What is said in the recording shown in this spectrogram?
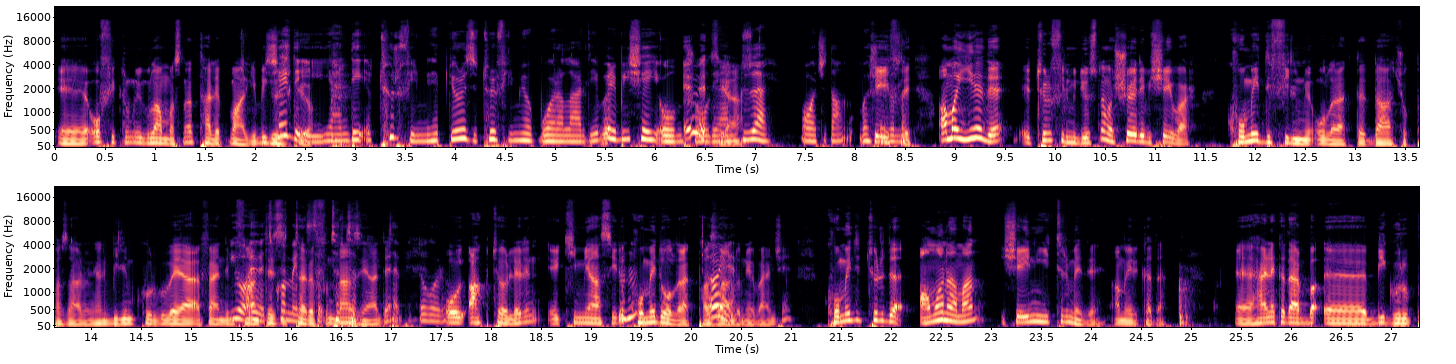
E, o fikrin uygulanmasına talep var gibi Şey de gözüküyor. iyi yani de, tür filmi hep diyoruz ya tür filmi yok bu aralar diye böyle bir şey olmuş Evet oldu yani ya. güzel o açıdan başarılı. Keyifli. Ama yine de e, tür filmi diyorsun ama şöyle bir şey var. Komedi filmi olarak da daha çok pazarlanıyor. Yani bilim kurgu veya efendim Yo, evet, fantezi komedi. tarafından Tabii, tabii, ziyade Tabii doğru. o aktörlerin e, kimyasıyla Hı hı. komedi olarak pazarlanıyor bence. Komedi türü de aman aman şeyini yitirmedi Amerika'da. E, her ne kadar e, bir grup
